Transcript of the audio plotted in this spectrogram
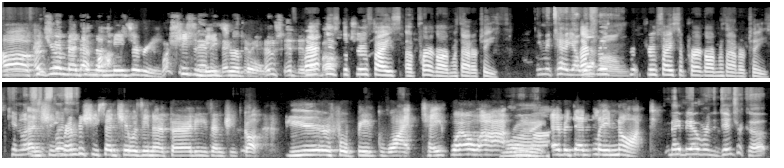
Oh, mm-hmm. Who's could you sitting in that imagine the box? misery? What's She's standing next to? miserable. Who's hidden in That that is box? the true face of Prayer Garden without her teeth. Let me tell y'all what's wrong. true face of Prayer Garden without her teeth. Can let's And she let's- remember she said she was in her thirties and she's got beautiful big white teeth. Well, uh, Right. evidently not. maybe over in the denture cup.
